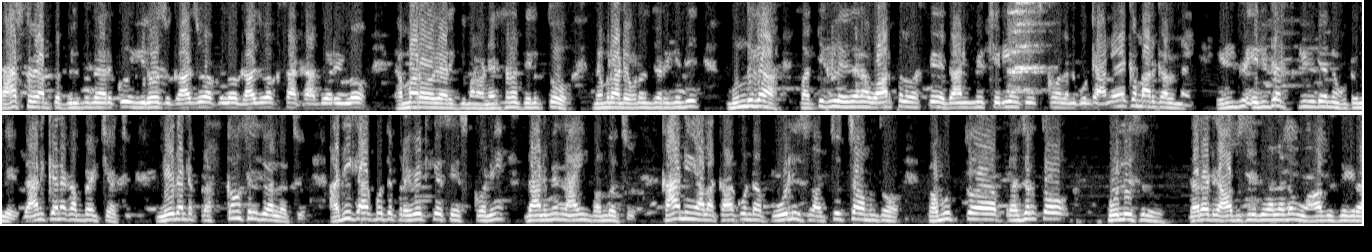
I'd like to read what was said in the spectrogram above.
రాష్ట్ర వ్యాప్త పిలుపు మేరకు ఈ రోజు గాజువాకలో గాజువాక శాఖ ఆధ్వర్యంలో ఎంఆర్ఓ గారికి మనం నిరసన తెలుపుతూ మెమరాండం ఇవ్వడం జరిగింది. ముందుగా పత్రికలు ఏదైనా వార్తలు వస్తే దాని మీద చర్యలు తీసుకోవాలనుకుంటే అనేక మార్గాలు ఉన్నాయి. ఎడిటర్- ఎడిటర్స్ గిల్డ్ అని ఒకటి ఉంది. దానికైనా కంప్లైంట్ చేయొచ్చు. లేదంటే ప్రెస్ కౌన్సిల్కి వెళ్ళొచ్చు. అది కాకపోతే ప్రైవేట్ కేసు వేసుకొని దాని మీద న్యాయం పొందొచ్చు. కానీ అలా కాకుండా పోలీసులు అత్యుత్సాహంతో ప్రభుత్వ ప్రజలతో పోలీసులు డైరెక్ట్గా ఆఫీసులకు వెళ్ళడం ఆఫీస్ దగ్గర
